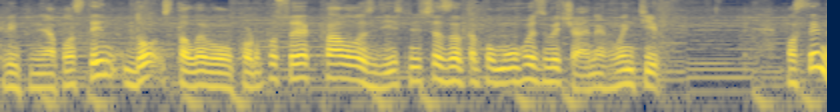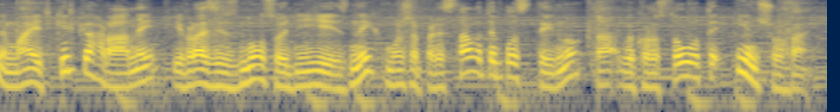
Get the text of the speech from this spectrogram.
Кріплення пластин до сталевого корпусу, як правило, здійснюється за допомогою звичайних гвинтів. Пластини мають кілька граней, і в разі зносу однієї з них можна переставити пластину та використовувати іншу грань.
